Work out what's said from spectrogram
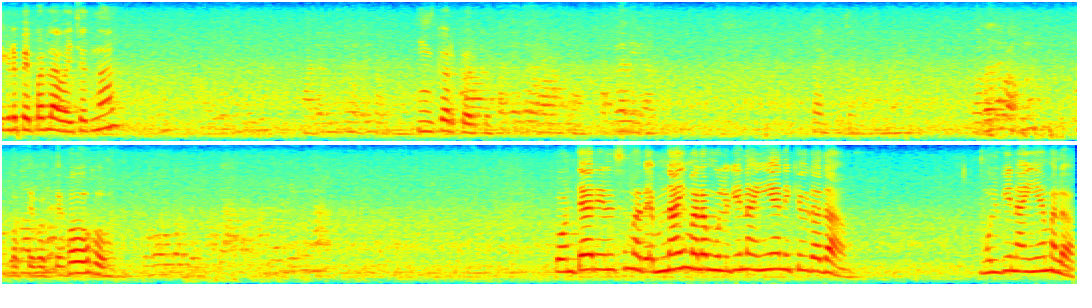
तिकडे पेपर लावायचे आहेत ना कर कर कर. थँक्यू थँक्यू बघते बघते. हो हो. कोणत्या रील्समध्ये नाही मला मुलगी नाही आहे निखिल दादा. मुलगी नाही आहे मला.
